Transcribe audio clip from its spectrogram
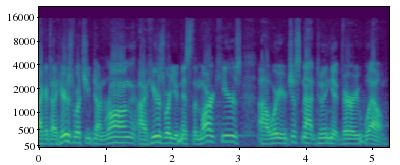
I can tell, here's what you've done wrong, uh, here's where you missed the mark, here's uh, where you're just not doing it very well.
